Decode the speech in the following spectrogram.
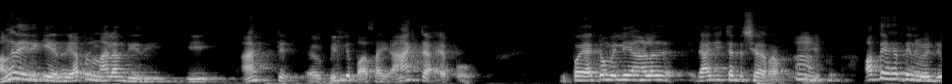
അങ്ങനെ ഇരിക്കുകയാണ്. ഏപ്രിൽ നാലാം തീയതി ഈ ആക്ട് ബില്ല് പാസ്സായി. ആക്ട് ആയപ്പോൾ ഇപ്പൊ ഏറ്റവും വലിയ ആൾ രാജീവ് ചന്ദ്രശേഖറാണ് ബി ജെ പി. അദ്ദേഹത്തിന് വേണ്ടി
